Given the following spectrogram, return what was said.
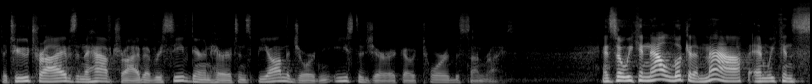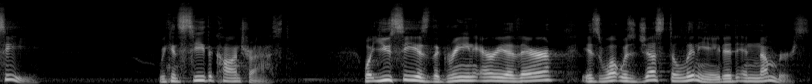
The two tribes and the half tribe have received their inheritance beyond the Jordan, east of Jericho, toward the sunrise. And so we can now look at a map and we can see. We can see the contrast. What you see is the green area there is what was just delineated in Numbers.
